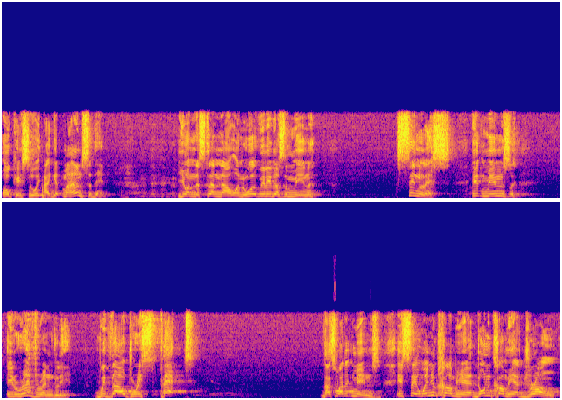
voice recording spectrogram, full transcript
Okay, so I get my answer then. You understand now, unworthily doesn't mean sinless, it means irreverently, without respect. That's what it means. It say when you come here, don't come here drunk.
